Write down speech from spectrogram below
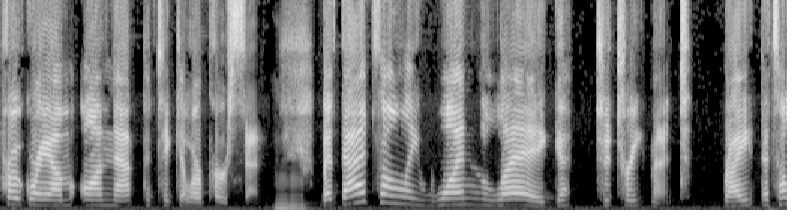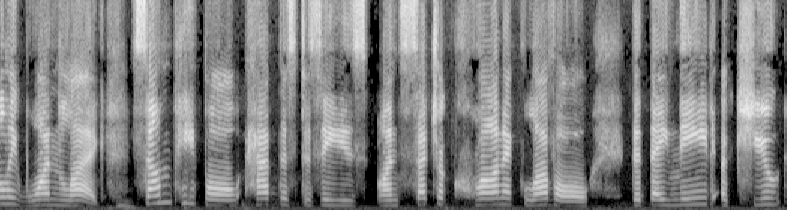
program on that particular person. Mhm. but that's only one leg to treatment right? That's only one leg. Some people have this disease on such a chronic level that they need acute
